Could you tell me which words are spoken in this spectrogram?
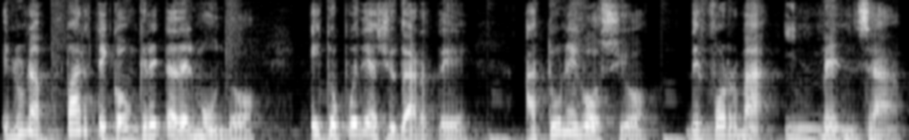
en una parte concreta del mundo, esto puede ayudarte a tu negocio de forma inmensa.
